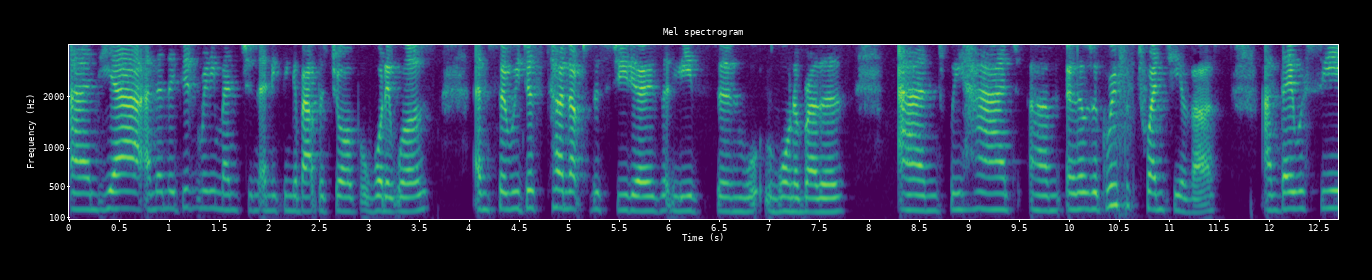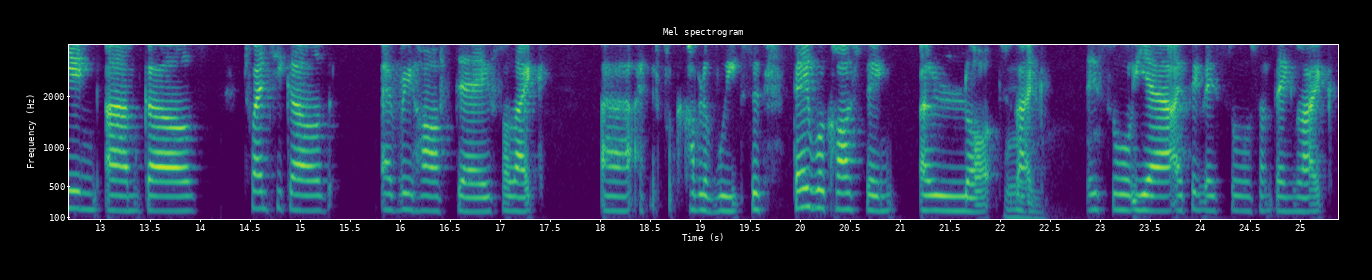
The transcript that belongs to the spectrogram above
and yeah, and then they didn't really mention anything about the job or what it was. And so we just turned up to the studios at Leavesden, Wa- Warner Brothers, and we had um, there was a group of twenty of us, and they were seeing um, girls, twenty girls every half day for like uh, I think for a couple of weeks. So they were casting a lot. Whoa. Like they saw, yeah, I think they saw something like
